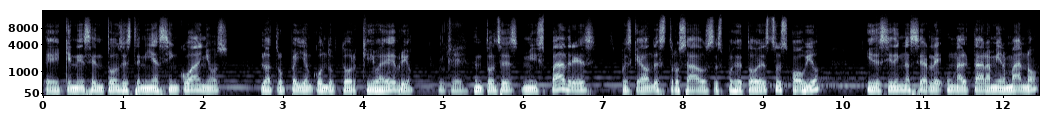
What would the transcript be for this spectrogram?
eh, que en ese entonces tenía 5 años, lo atropella un conductor que iba ebrio. Entonces mis padres pues quedaron destrozados después de todo esto, es obvio, y deciden hacerle un altar a mi hermano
